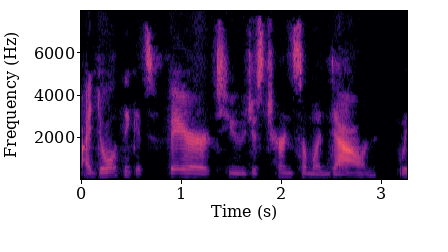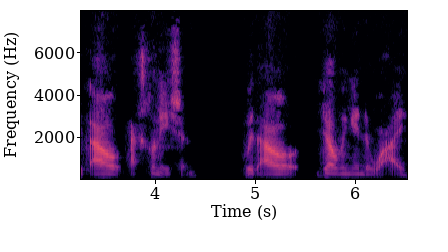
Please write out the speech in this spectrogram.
I don't think it's fair to just turn someone down without explanation, without delving into why.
